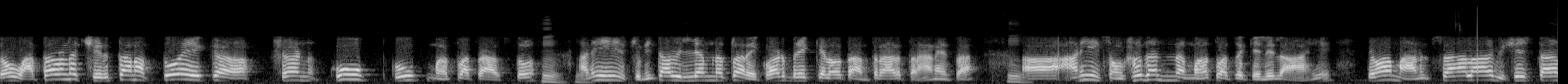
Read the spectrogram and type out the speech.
तो वातावरणात शिरताना तो एक क्षण खूप खूप महत्त्वाचा असतो. आणि सुनीता विल्यमनं रेकॉर्ड ब्रेक केला होता अंतराळात राहण्याचा. आणि संशोधन महत्वाचं केलेलं आहे. तेव्हा माणसाला विशेषतः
